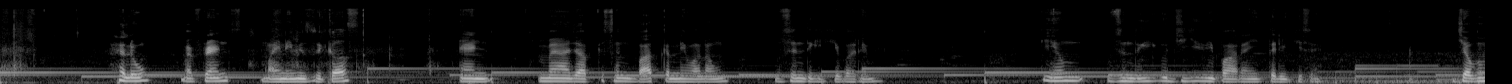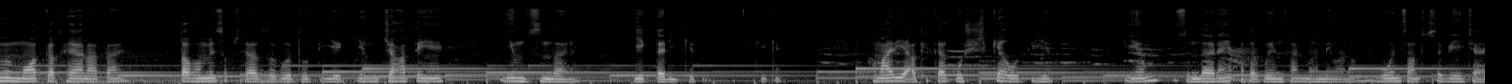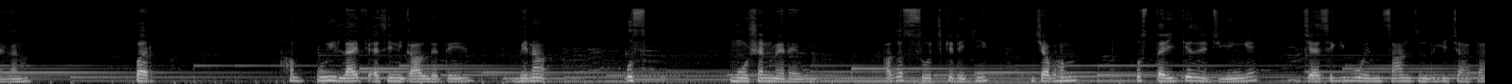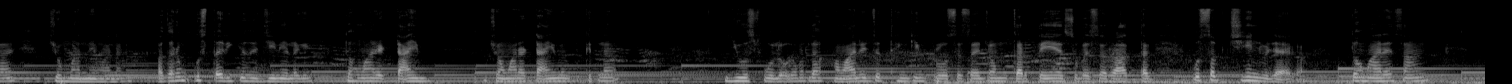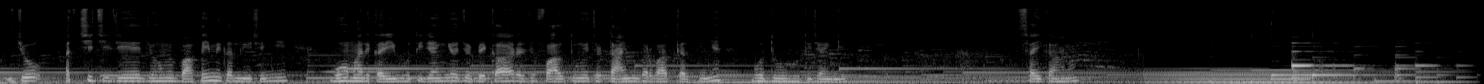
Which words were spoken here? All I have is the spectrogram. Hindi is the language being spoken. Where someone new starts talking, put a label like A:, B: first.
A: Hello my friends my name is Vikas and मैं आज आपके संग बात करने वाला हूँ ज़िंदगी के बारे में। कि हम ज़िंदगी को जी नहीं पा रहे हैं एक तरीके से। जब हमें मौत का ख्याल आता है, तब हमें सबसे ज़्यादा ज़रूरत होती है कि हम चाहते हैं कि हम ज़िंदा रहें एक तरीके से, ठीक है? हमारी आखिरकार कोशिश क्या होती है? कि हम ज़िंदा रहें, अगर कोई इंसान मरने वाला हो, वो इंसान तो सिर्फ़ यही चाहेगा ना। पर हम पूरी लाइफ ऐसी निकाल देते हैं, बिना उस मोशन में रहे हुए। अगर सोच के देखिए, जब हम उस तरीके से जिएँगे, जैसे कि वो इंसान ज़िंदगी चाहता है जो मरने वाला है। अगर हम उस तरीके से जीने लगे तो हमारे टाइम जो हमारा टाइम है, वो कितना यूज़फुल होगा। मतलब हमारे जो थिंकिंग प्रोसेस है, जो हम करते हैं सुबह से रात तक, वो सब चेंज हो जाएगा। तो हमारे संग जो अच्छी चीज़ें हैं, जो हमें वाकई में करनी चाहिए, वो हमारे करीब होती जाएँगी और जो बेकार है, जो फालतू है, जो टाइम बर्बाद करती हैं, वो दूर होती जाएँगी। सही कहा ना?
